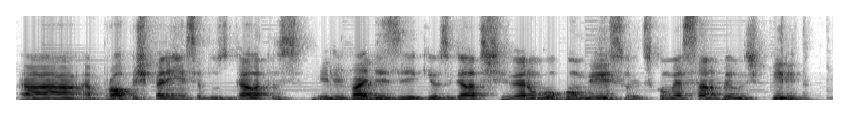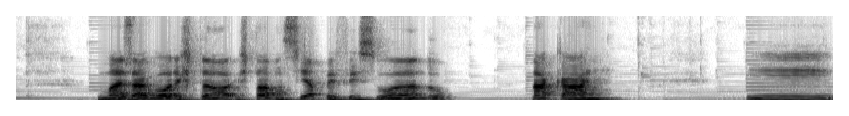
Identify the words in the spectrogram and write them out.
à, à, própria experiência dos Gálatas, ele vai dizer que os Gálatas tiveram um bom começo, eles começaram pelo Espírito, mas agora estão, estavam se aperfeiçoando na carne. E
